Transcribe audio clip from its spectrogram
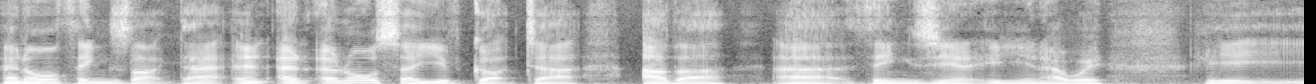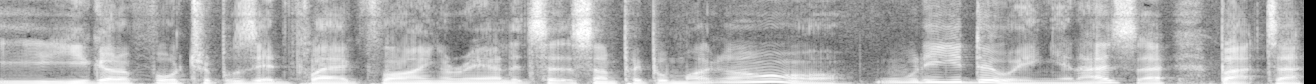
and all things like that, and and, and also you've got uh, other uh, things. You, you know where. You, you got a four triple Z flag flying around. It's uh, some people might go, oh, what are you doing? You know. So, but uh,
